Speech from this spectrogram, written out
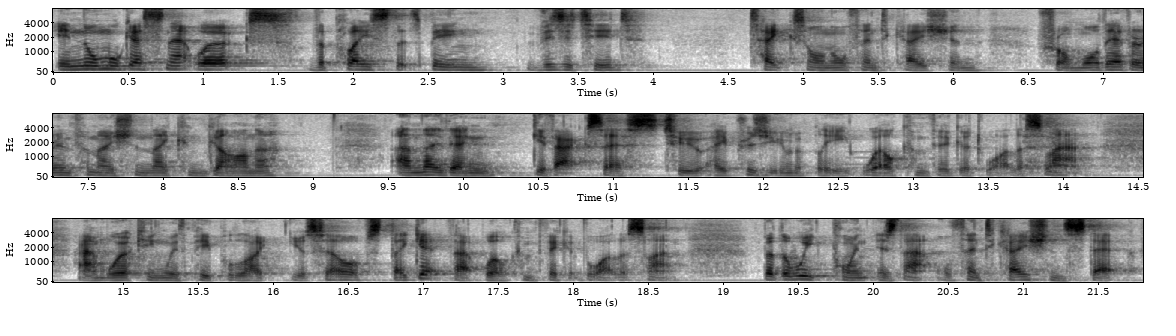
In normal guest networks, the place that's being visited takes on authentication from whatever information they can garner and they then give access to a presumably well-configured wireless LAN. And working with people like yourselves, they get that well-configured wireless LAN. But the weak point is that authentication step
